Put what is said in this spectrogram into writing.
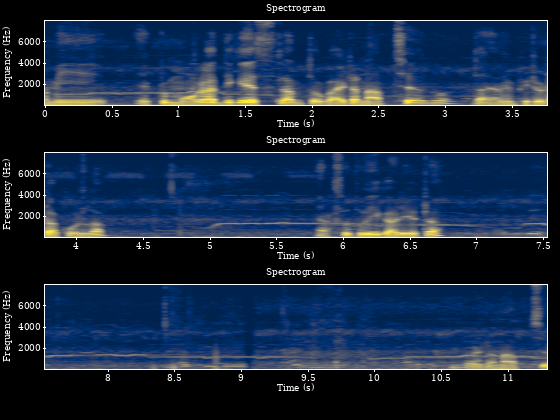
আমি একটু মগরার দিকে এসেছিলাম, তো গাড়িটা নামছে তাই আমি ভিডিওটা করলাম। একশো দুই গাড়ি এটা। গাড়িটা নামছে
